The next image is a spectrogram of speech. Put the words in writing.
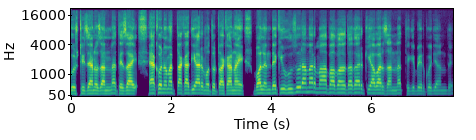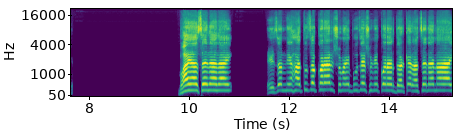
গোষ্ঠী যেন জান্নাতে যায়। এখন আমার টাকা দেওয়ার মতো টাকা নাই। বলেন দেখি হুজুর, আমার মা বাবা দাদার কি আবার জান্নাত থেকে বের করে আনবে? ভয় আছে না নাই? এই জন্য হাত করার সময় বুঝে শুনে করার দরকার আছে না নাই?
